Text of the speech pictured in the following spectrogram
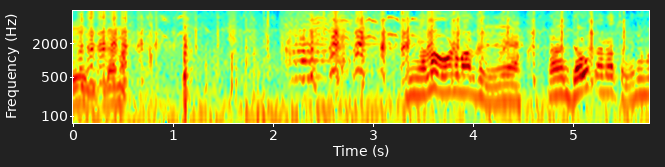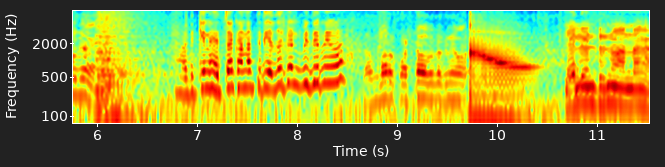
ಏ ಹಿಂಗೆಲ್ಲ ಓಡಬಾರ್ದ್ರಿ. ನಾನು ದವ್ ಕಾಣತ್ತ ನಿಮಗೆ. ಅದಕ್ಕೇನು ಹೆಚ್ಚಾಗಿ ಕಾಣತ್ತೀರಿ ಎದಕ್ಕೆ ಅನ್ಬಿದ್ದೀರಿ ನೀವು? ನಂಬರ್ ಕೊಟ್ಟ ಹೋಗ್ಬೇಕು ನೀವು. ಎಲ್ಲಿ ಹೊಂಟ್ರಿ ನೀವು ಅಂದಂಗ.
